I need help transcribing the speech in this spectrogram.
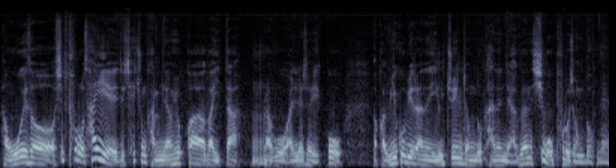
한 5에서 10% 사이에 이제 체중 감량 효과가 있다라고 알려져 있고 아까 위고비라는 일주일 정도 가는 약은 15% 정도. 네.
